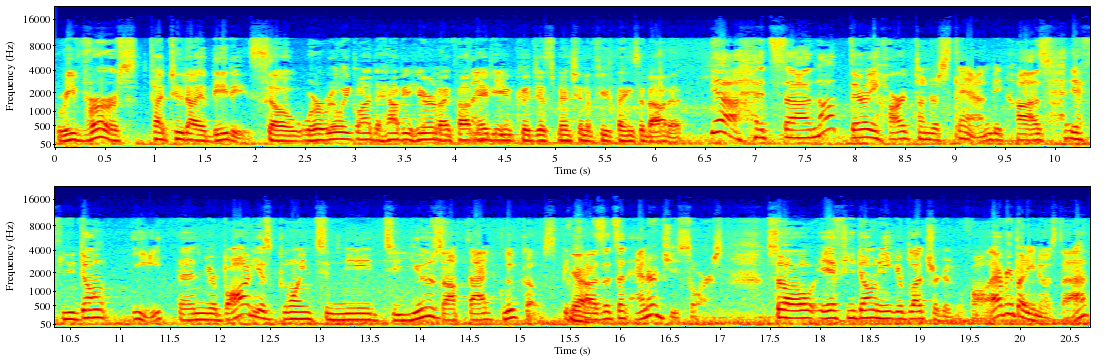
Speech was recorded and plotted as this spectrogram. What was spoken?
reverse type 2 diabetes. So we're really glad to have you here, and I thought Thank maybe you. you. could just mention a few things about it. Yeah, it's uh, not very hard to understand because if you don't eat, then your body is going to need to use up that glucose because it's an energy source. So if you don't eat, your blood sugars will fall. Everybody knows that.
